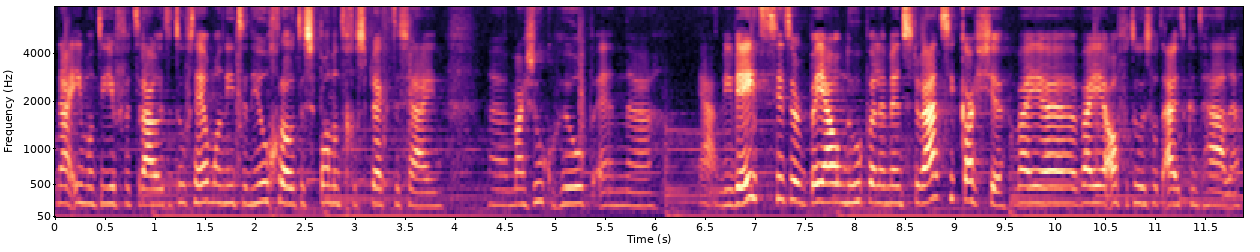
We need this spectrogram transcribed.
naar iemand die je vertrouwt. Het hoeft helemaal niet een heel groot en spannend gesprek te zijn. Uh, maar zoek hulp en uh, ja, wie weet zit er bij jou om de hoek wel een menstruatiekastje waar je, waar je af en toe eens wat uit kunt halen.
